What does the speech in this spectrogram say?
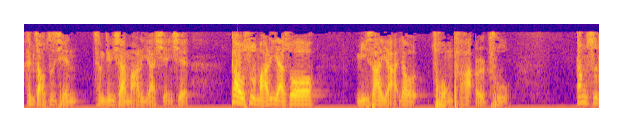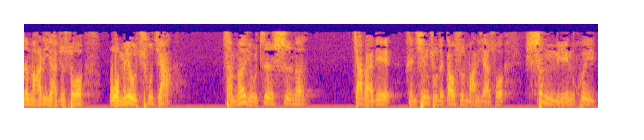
很早之前，曾经向玛利亚显现，告诉玛利亚说，弥撒亚要从他而出。当时的玛利亚就说：“我没有出嫁，怎么有这事呢？”加百列很清楚的告诉玛利亚说：“圣灵会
